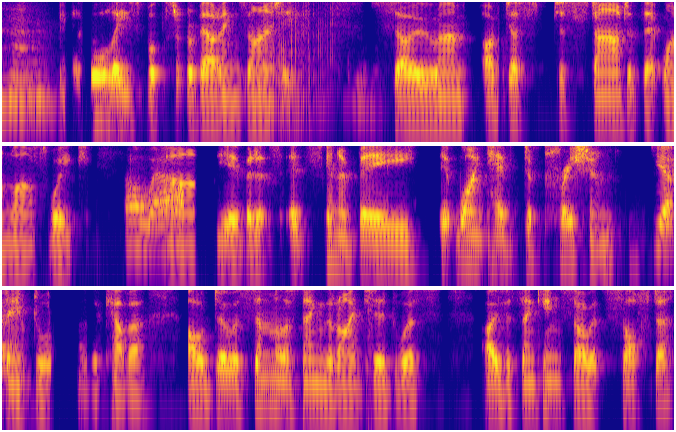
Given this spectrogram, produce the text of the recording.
mm-hmm. because all these books are about anxiety. So um, I've just just started that one last week. Oh wow! Uh, yeah, but it's it's going to be. It won't have depression yep. stamped all over the cover. I'll do a similar thing that I did with overthinking, so it's softer.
